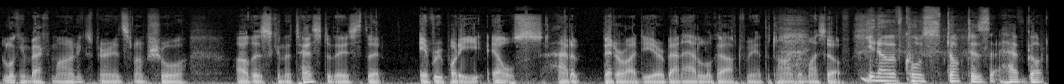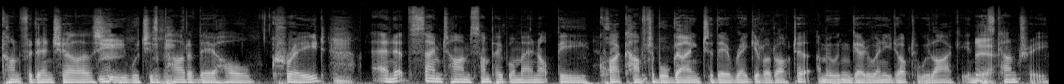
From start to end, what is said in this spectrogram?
looking back at my own experience, and I'm sure others can attest to this, that everybody else had a better idea about how to look after me at the time than myself. You know, of course, doctors have got confidentiality, Mm. which is Mhm. part of their whole creed. And at the same time, some people may not be quite comfortable going to their regular doctor. I mean, we can go to any doctor we like in this country.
